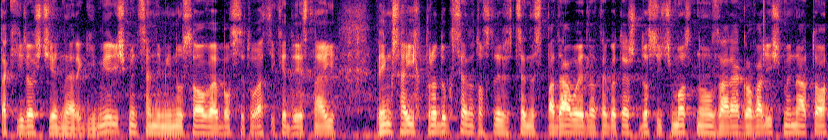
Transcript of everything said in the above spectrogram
takiej ilości energii. Mieliśmy ceny minusowe, bo w sytuacji, kiedy jest największa ich produkcja, no to wtedy ceny spadały, dlatego też dosyć mocno zareagowaliśmy na to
